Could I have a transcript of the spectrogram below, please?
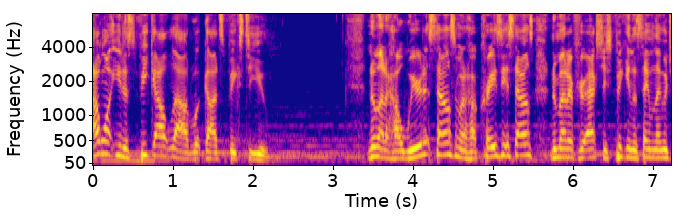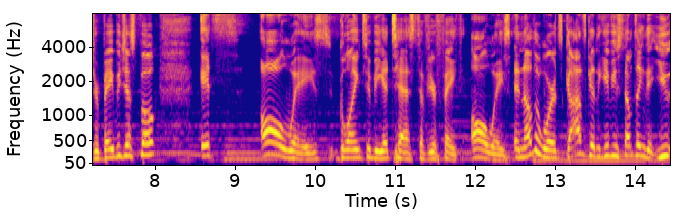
I want you to speak out loud what God speaks to you. No matter how weird it sounds, no matter how crazy it sounds, no matter if you're actually speaking the same language your baby just spoke, it's always going to be a test of your faith. Always. In other words, God's going to give you something that you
